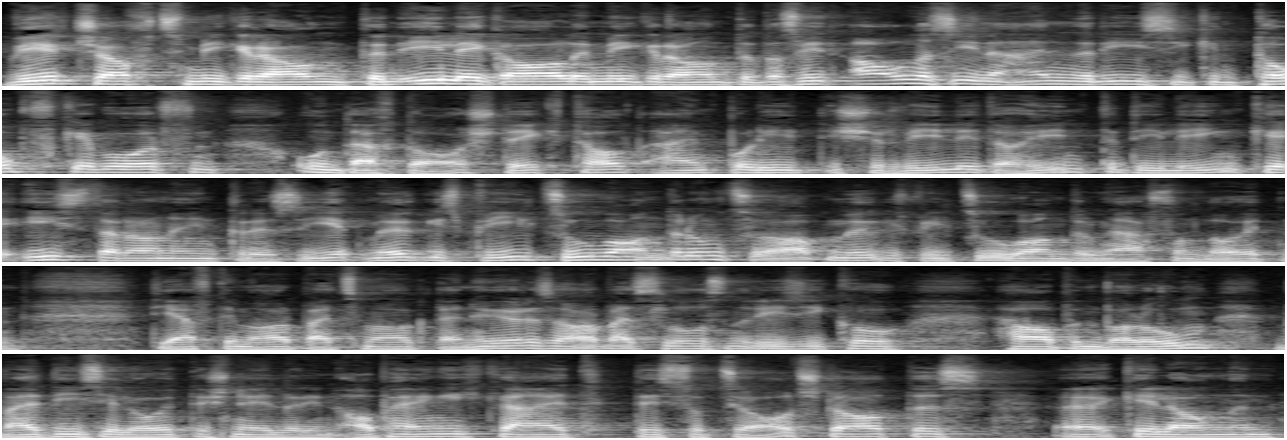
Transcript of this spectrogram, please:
Wirtschaftsmigranten, illegale Migranten. Das wird alles in einen riesigen Topf geworfen. Und auch da steckt halt ein politischer Wille dahinter. Die Linke ist daran interessiert, möglichst viel Zuwanderung zu haben, möglichst viel Zuwanderung auch von Leuten, die auf dem Arbeitsmarkt ein höheres Arbeitslosenrisiko haben. Warum? Weil diese Leute schneller in Abhängigkeit des Sozialstaates äh, gelangen,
